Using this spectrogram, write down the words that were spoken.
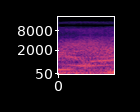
Yeah!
